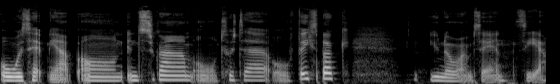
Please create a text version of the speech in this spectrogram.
Always hit me up on Instagram or Twitter or Facebook. You know what I'm saying. See ya.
